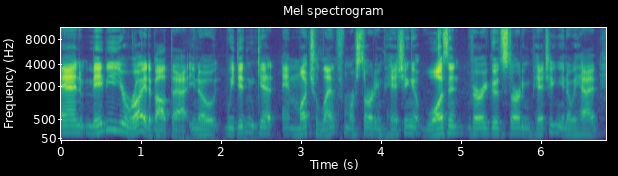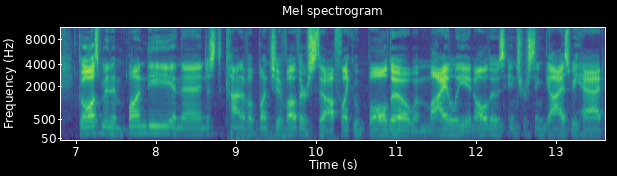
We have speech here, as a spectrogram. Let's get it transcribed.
And maybe you're right about that. You know, we didn't get much length from our starting pitching. It wasn't very good starting pitching. You know, we had Gausman and Bundy, and then just kind of a bunch of other stuff like Ubaldo and Miley and all those interesting guys we had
